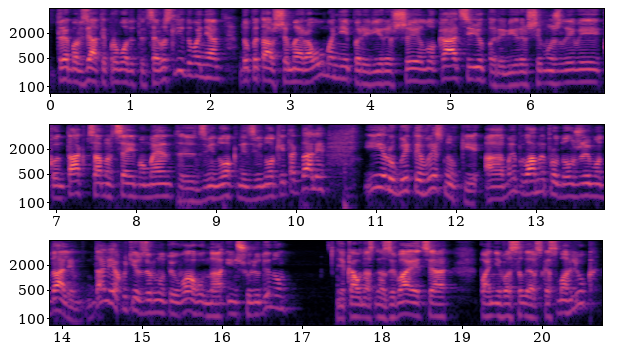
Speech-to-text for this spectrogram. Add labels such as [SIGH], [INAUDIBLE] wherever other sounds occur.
треба взяти проводити це розслідування, допитавши мера Умані, перевіривши локацію, перевіривши можливий контакт саме в цей момент, е, дзвінок, не дзвінок і так далі, і робити висновки. А ми вами продовжуємо далі. Далі я хотів звернути увагу на іншу людину, яка у нас називається пані Василевська Смаглюк.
